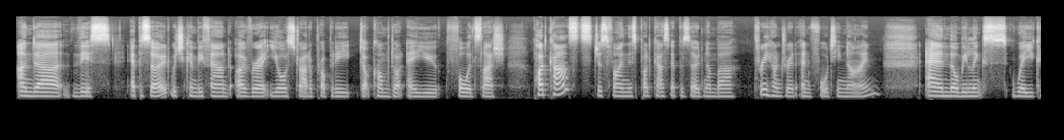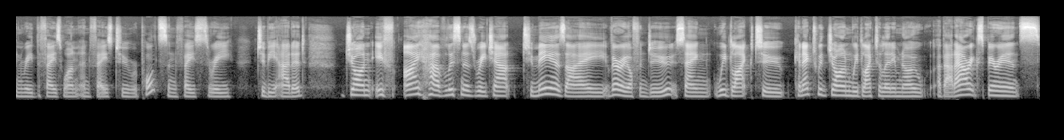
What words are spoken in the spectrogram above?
under this episode, which can be found over at yourstrataproperty.com.au forward slash podcasts. Just find this podcast episode number 349. And there'll be links where you can read the phase one and phase two reports and phase three to be added. John, if I have listeners reach out to me, as I very often do, saying we'd like to connect with John, we'd like to let him know about our experience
